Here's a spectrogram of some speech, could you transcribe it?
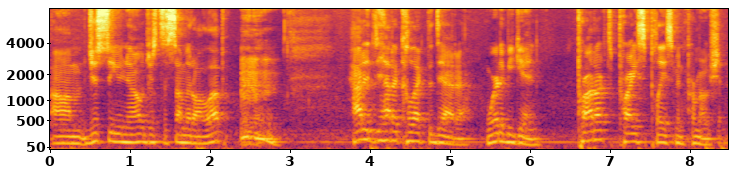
um, just so you know, just to sum it all up, how to how to collect the data, where to begin, product, price, placement, promotion.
